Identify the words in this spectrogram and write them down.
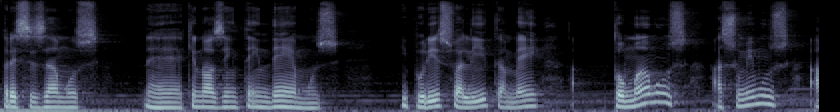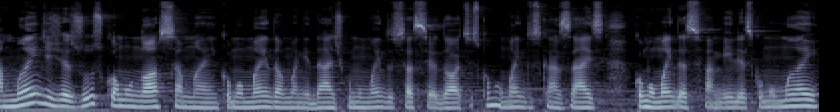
precisamos, é, que nós entendemos e por isso ali também tomamos, assumimos a mãe de Jesus como nossa mãe, como mãe da humanidade, como mãe dos sacerdotes, como mãe dos casais, como mãe das famílias, como mãe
